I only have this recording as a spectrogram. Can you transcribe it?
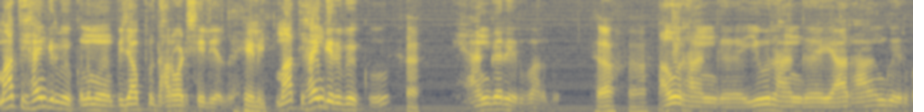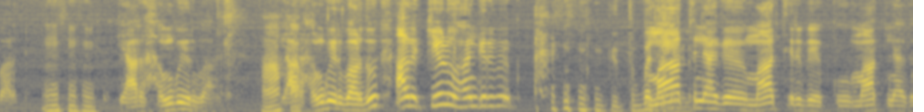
ಮಾತು ಹೆಂಗಿರ್ಬೇಕು ನಮ್ಮ ಬಿಜಾಪುರ ಧಾರವಾಡ ಶೈಲಿ ಅದು. ಹೇಳಿ. ಮಾತು ಹೆಂಗಿರ್ಬೇಕು ಹ್ಯಾಂಗರ್ ಇರಬಾರ್ದು. ಹಾ, ಹಾ. ಅವ್ರ ಹಂಗ ಇವ್ರ ಹಂಗ ಯಾರ ಹಂಗು ಇರಬಾರ್ದು. ಯಾರ ಹಂಗೂ ಇರಬಾರ್ದು. ಯಾರ ಹಂಗು ಇರಬಾರ್ದು ಆದ್ರೆ ಕೇಳು ಹಂಗಿರ್ಬೇಕು. ತುಂಬಾ ಮಾತಿನ್ಯಾಗ ಮಾತಿರ್ಬೇಕು ಮಾತಿನ್ಯಾಗ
